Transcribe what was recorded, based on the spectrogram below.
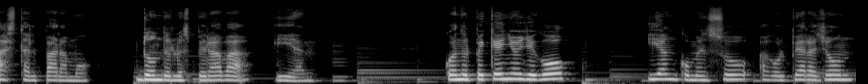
hasta el páramo, donde lo esperaba Ian. Cuando el pequeño llegó, Ian comenzó a golpear a John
